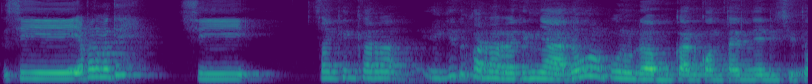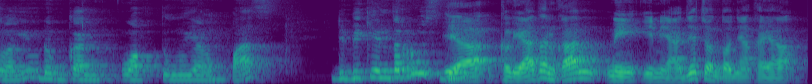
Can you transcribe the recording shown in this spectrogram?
si apa namanya si Saking karena ya gitu karena ratingnya ada walaupun udah bukan kontennya di situ lagi, udah bukan waktu yang pas, dibikin terus ya kelihatan kan nih ini aja contohnya kayak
